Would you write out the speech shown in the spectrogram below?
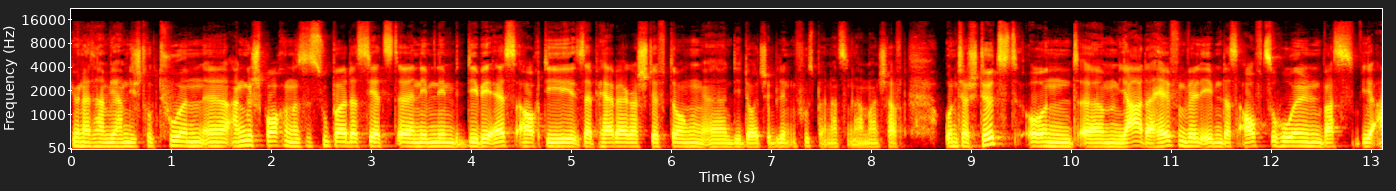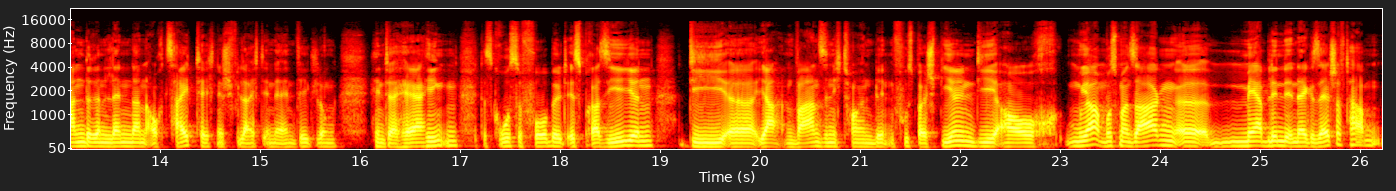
Jonathan, wir haben die Strukturen äh, angesprochen. Es ist super, dass jetzt äh, neben dem DBS auch die Sepp Herberger Stiftung äh, die deutsche Blindenfußballnationalmannschaft unterstützt und ähm, ja, da helfen will, eben das aufzuholen, was wir anderen Ländern auch zeittechnisch vielleicht in der Entwicklung hinterherhinken. Das große Vorbild ist Brasilien, die äh, ja einen wahnsinnig tollen Blindenfußball spielen, die auch, ja, muss man sagen, äh, mehr Blinde in der Gesellschaft haben,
